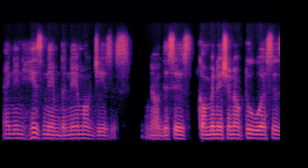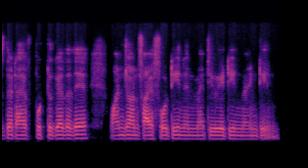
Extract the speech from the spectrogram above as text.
and in His name, the name of Jesus. Now, this is combination of two verses that I have put together there, 1 John 5, 14 and Matthew 18, 19.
